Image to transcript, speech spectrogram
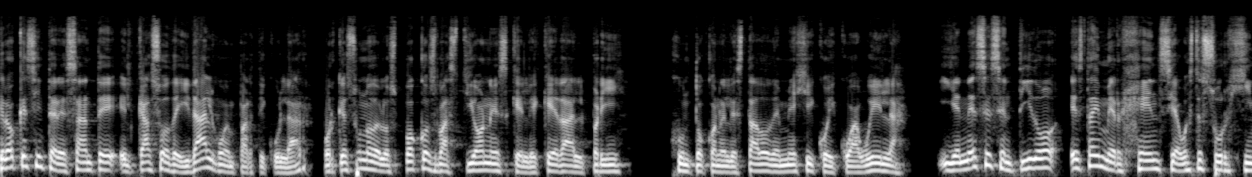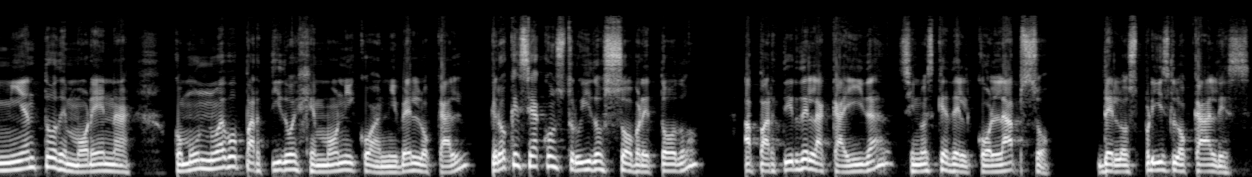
Creo que es interesante el caso de Hidalgo en particular, porque es uno de los pocos bastiones que le queda al PRI junto con el Estado de México y Coahuila. Y en ese sentido, esta emergencia o este surgimiento de Morena como un nuevo partido hegemónico a nivel local, creo que se ha construido sobre todo a partir de la caída, si no es que del colapso de los PRIs locales.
